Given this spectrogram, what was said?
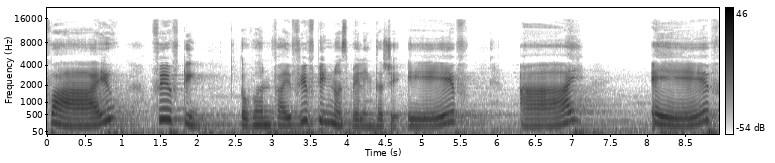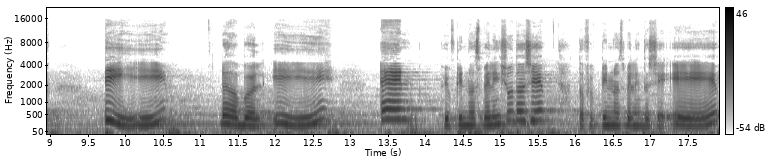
ફાઇવ ફિફ્ટીન તો વન ફાઇવ ફિફ્ટીનનો સ્પેલિંગ થશે F I F T double E N ફિફ્ટીનનો સ્પેલિંગ શું થશે? તો ફિફ્ટીનનો સ્પેલિંગ થશે F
